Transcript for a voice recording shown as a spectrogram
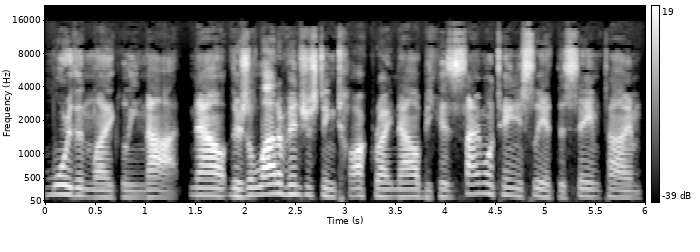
More than likely not. Now, there's a lot of interesting talk right now because simultaneously at the same time,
